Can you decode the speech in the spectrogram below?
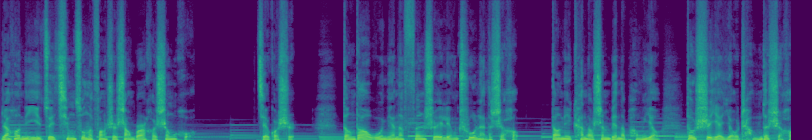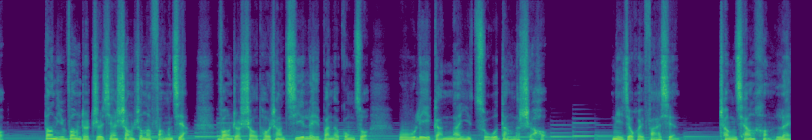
然后你以最轻松的方式上班和生活。结果是，等到五年的分水岭出来的时候，当你看到身边的朋友都事业有成的时候。当你望着直线上升的房价，望着手头上鸡肋般的工作，无力感难以阻挡的时候，你就会发现，逞强很累，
